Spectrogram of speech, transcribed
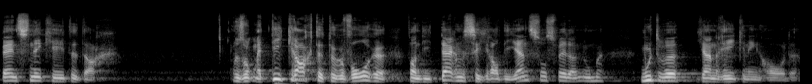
bij een snikhete dag. Dus ook met die krachten ten gevolge van die thermische gradient, zoals wij dat noemen, moeten we gaan rekening houden.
